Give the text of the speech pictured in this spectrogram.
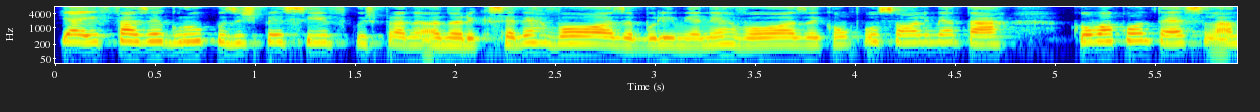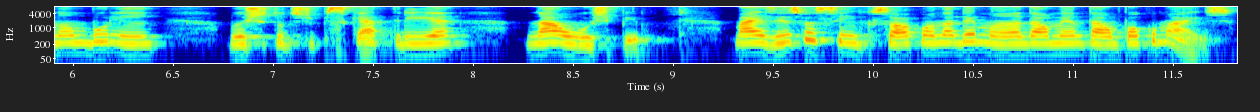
E aí fazer grupos específicos para anorexia nervosa, bulimia nervosa e compulsão alimentar, como acontece lá no Ambulim, no Instituto de Psiquiatria, na USP. Mas isso assim, só quando a demanda aumentar um pouco mais.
